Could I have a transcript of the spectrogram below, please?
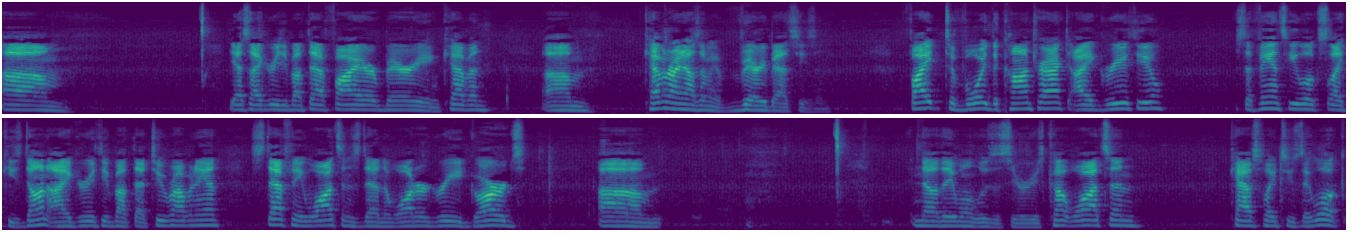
Um, yes, I agree with you about that. Fire, Berry, and Kevin. Um, Kevin right now is having a very bad season. Fight to void the contract. I agree with you. Stefanski looks like he's done. I agree with you about that too, Robin Ann. Stephanie Watson is dead in the water. Agreed. Guards. Um, no, they won't lose the series. Cut Watson. Cavs play Tuesday. Look,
